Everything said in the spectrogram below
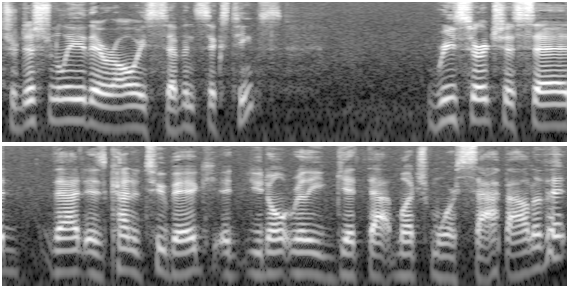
traditionally, they were always 7 16ths. Research has said that is kind of too big. It, you don't really get that much more sap out of it,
